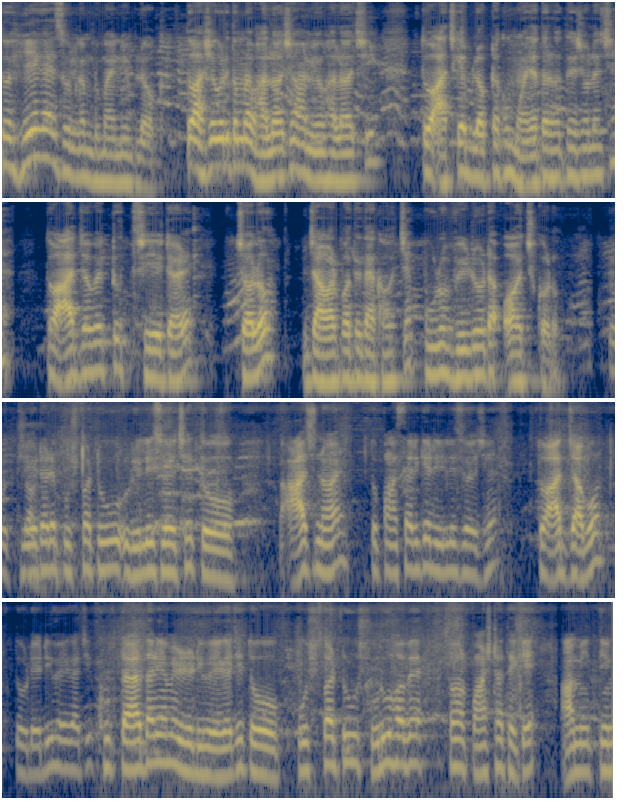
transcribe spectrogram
তো hey guys welcome to my new blog তো আশা করি তোমরা ভালো আছো, আমিও ভালো আছি। তো আজকের ব্লগটা খুব মজাদার হতে চলেছে। তো আজ যাব একটু থিয়েটারে চলো, যাওয়ার পথে দেখা হচ্ছে। পুরো ভিডিওটা ওয়াচ করো। তো থিয়েটারে পুষ্পা টু রিলিজ হয়েছে, তো আজ নয়, তো পাঁচ তারিখে রিলিজ হয়েছে। তো আজ যাব। তো রেডি হয়ে গেছি, খুব তাড়াতাড়ি আমি রেডি হয়ে গেছি। তো পুষ্পা টু শুরু হবে তোমার পাঁচটা থেকে। আমি তিন,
